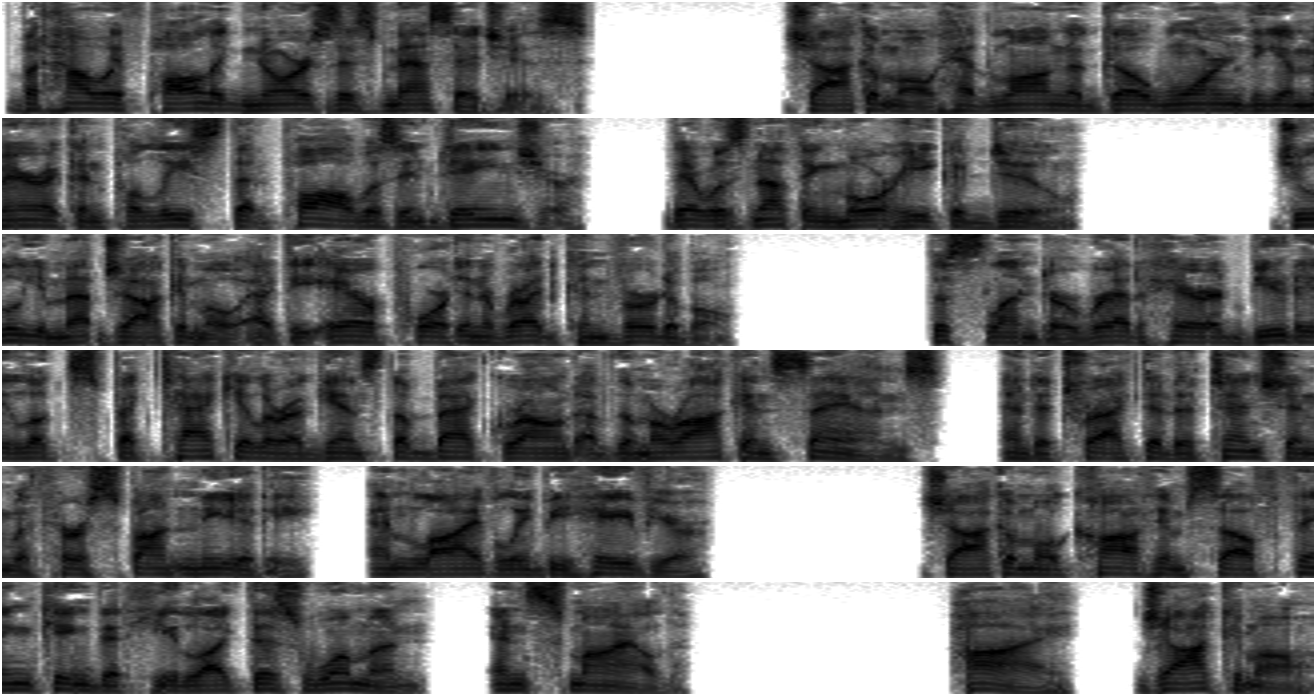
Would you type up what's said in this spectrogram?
But how if Paul ignores his messages? Giacomo had long ago warned the American police that Paul was in danger. There was nothing more he could do. Julia met Giacomo at the airport in a red convertible. The slender red-haired beauty looked spectacular against the background of the Moroccan sands, and attracted attention with her spontaneity and lively behavior. Giacomo caught himself thinking that he liked this woman, and smiled. Hi, Giacomo.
